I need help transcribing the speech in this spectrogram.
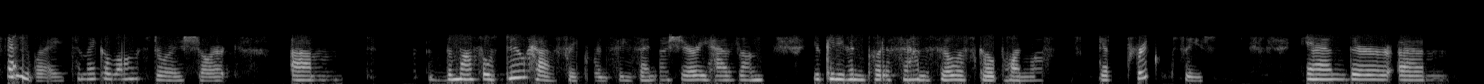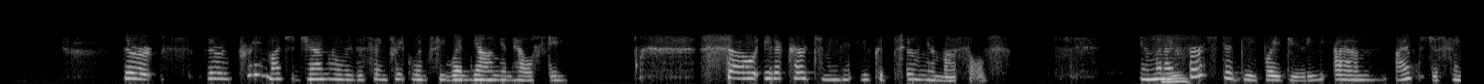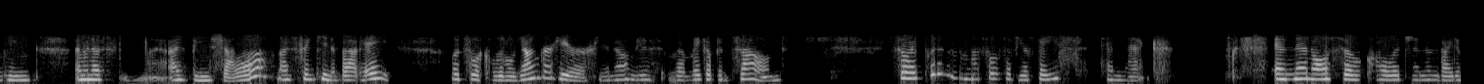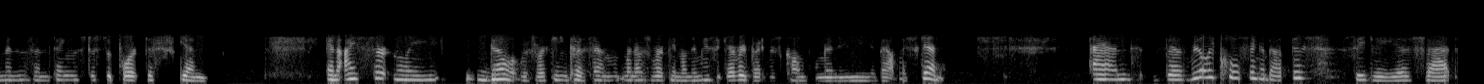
Anyway, to make a long story short, um, the muscles do have frequencies. I know Sharry has them. You can even put a sound oscilloscope on muscles, get frequencies, and they're um, they're they're pretty much generally the same frequency when young and healthy. So it occurred to me that you could tune your muscles. And when Mhm. I first did deep wave beauty, um, I was just thinking. I mean, I was, I was being shallow. I was thinking about, hey, let's look a little younger here. You know, the makeup and sound. So I put in the muscles of your face and neck, and then also collagen and vitamins and things to support the skin. And I certainly know it was working because then when I was working on the music, everybody was complimenting me about my skin. And the really cool thing about this CD is that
